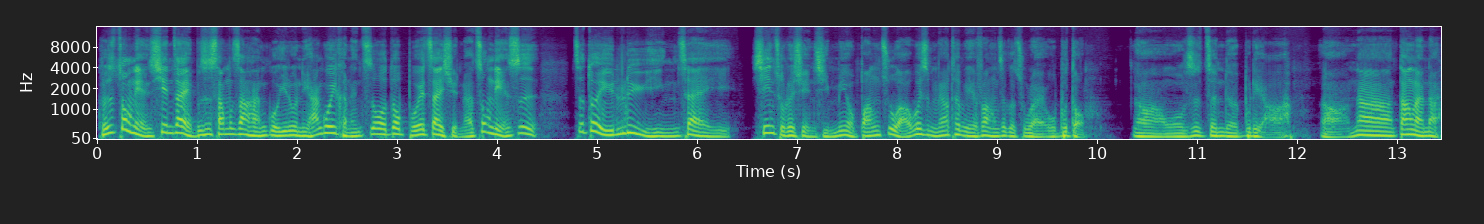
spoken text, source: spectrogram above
可是重点现在也不是伤不伤韩国瑜了，你韩国瑜可能之后都不会再选了。重点是这对于绿营在新竹的选情没有帮助啊！为什么要特别放这个出来？我不懂啊，我是真的不了啊啊！那当然了，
